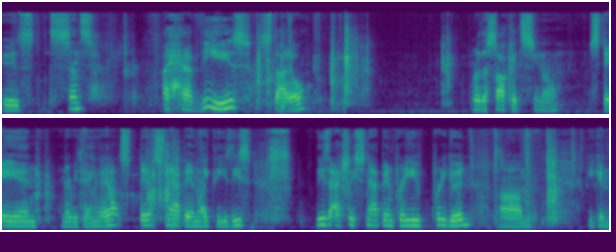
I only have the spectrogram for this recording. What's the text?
is since I have these style where the sockets, you know, stay in and everything. They don't they don't snap in like these. These these actually snap in pretty pretty good. Um, you can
